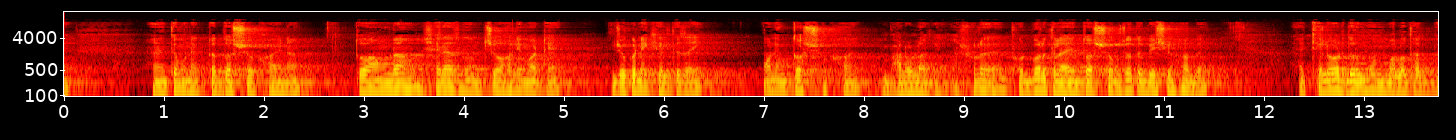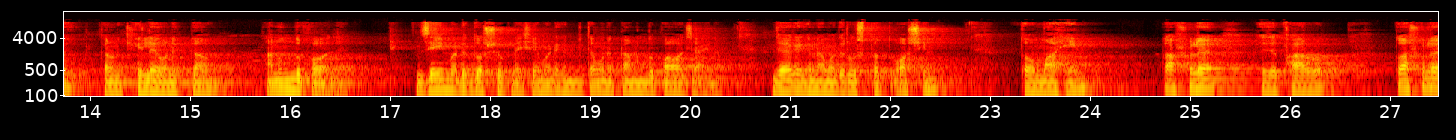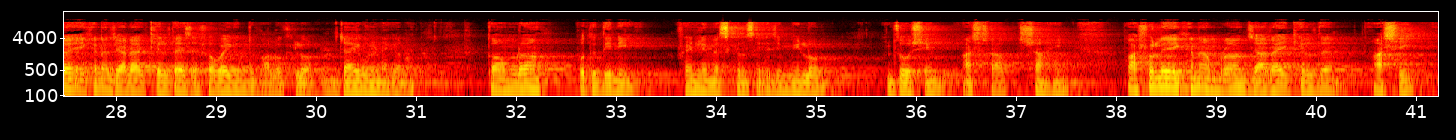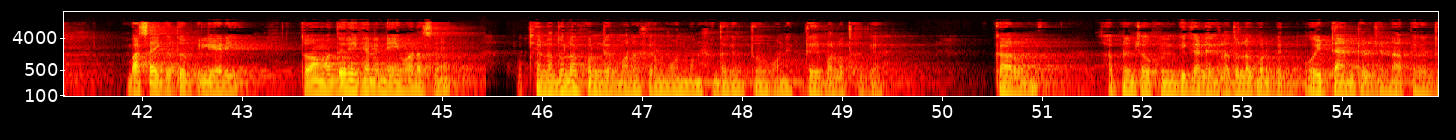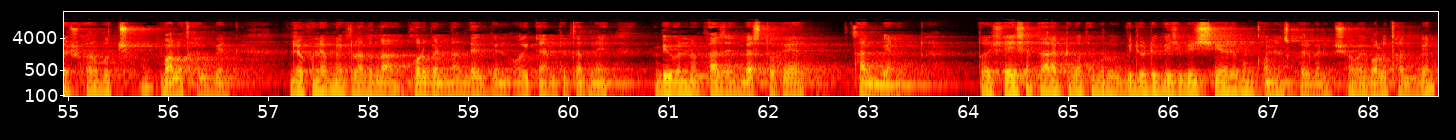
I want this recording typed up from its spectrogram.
তেমন একটা দর্শক হয় না। তো আমরা সিরাজগঞ্জ চৌহালি মাঠে যখনই খেলতে যাই, অনেক দর্শক হয়, ভালো লাগে। আসলে ফুটবল খেলায় দর্শক যত বেশি হবে, খেলোয়াড়দের মন ভালো থাকবে, কারণ খেলে অনেকটা আনন্দ পাওয়া যায়। যেই মাঠে দর্শক নেই, সেই মাঠে কিন্তু তেমন একটা আনন্দ পাওয়া যায় না। যাই হোক, এখানে আমাদের উস্তাদ অসীম, তো মাহিম, তো আসলে এই যে ফারুক, তো আসলে এখানে যারা খেলতে আসে, সবাই কিন্তু ভালো খেলোয়াড়, যাই বলি না কেন। তো আমরা প্রতিদিনই ফ্রেন্ডলি ম্যাচ খেলছি, এই যে মিলন, জসিম, আশরাফ, শাহিন। তো আসলে এখানে আমরা যারাই খেলতে আসি বাছাইগত প্লেয়ারই তো আমাদের এখানে নেইমার আছে। খেলাধুলা করলে মানুষের মন মানসিকতা কিন্তু অনেকটাই ভালো থাকে। কারণ আপনি যখন বিকালে খেলাধুলা করবেন, ওই টাইমটার জন্য আপনি কিন্তু সর্বোচ্চ ভালো থাকবেন। যখনই আপনি খেলাধুলা করবেন না, দেখবেন ওই টাইমটাতে আপনি বিভিন্ন কাজে ব্যস্ত হয়ে থাকবেন। তো সেই সাথে আর একটা কথা বলব, ভিডিওটি বেশি বেশি শেয়ার এবং কমেন্টস করবেন। সবাই ভালো থাকবেন।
